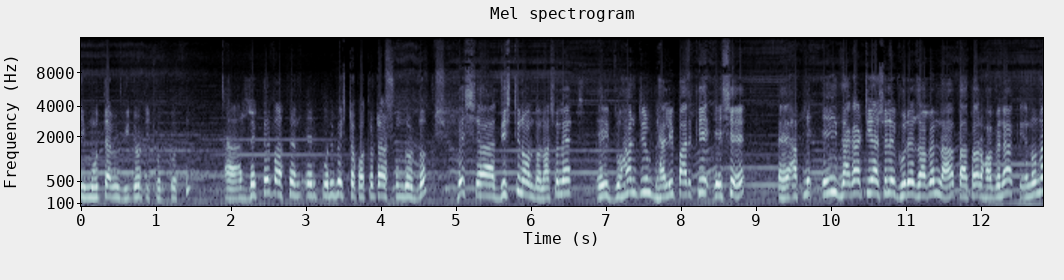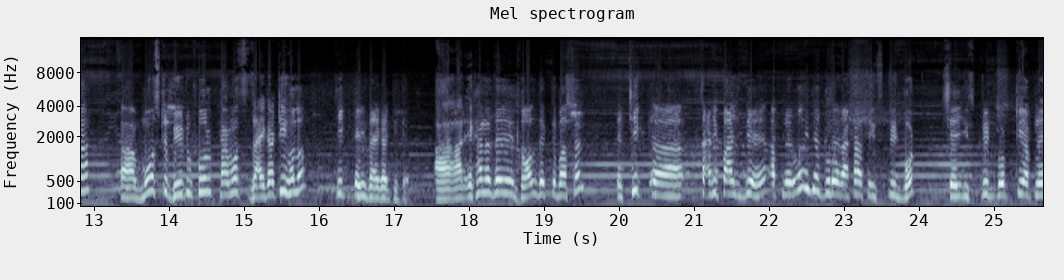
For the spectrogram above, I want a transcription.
এই মুহূর্তে আমি ভিডিওটি শুট করছি। আর দেখতে পাচ্ছেন এর পরিবেশটা কতটা সৌন্দর্য। বেশ দৃষ্টিনন্দন। আসলে এই জোহান ড্রিম ভ্যালি পার্কে এসে আপনি এই জায়গাটি আসলে ঘুরে যাবেন না, তা তো আর হবে না। কেননা মোস্ট বিউটিফুল ফেমাস জায়গাটি হলো ঠিক এই জায়গাটিতে। আর এখানে যে জল দেখতে পাচ্ছেন ঠিক চারিপাশ দিয়ে আপনার ওই যে দূরে রাখা আছে স্পিড বোট সেই স্পিড বোটটি আপনি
